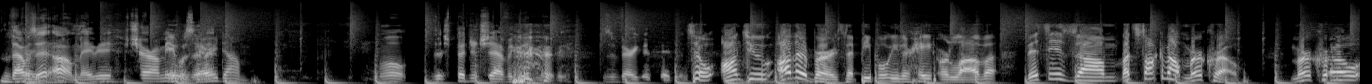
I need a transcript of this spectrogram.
That was it. bad. Oh, maybe Cher Ami it was, was in very it. dumb. Well, this pigeon should have a good movie. It's a very good pigeon. So on to other birds that people either hate or love. This is um. Let's talk about Murkrow. Murkrow.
